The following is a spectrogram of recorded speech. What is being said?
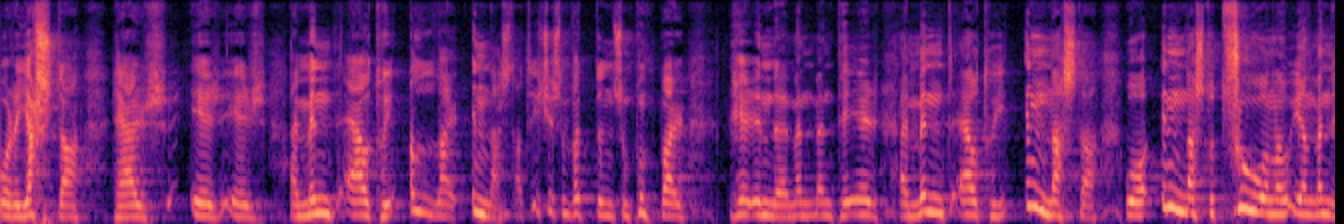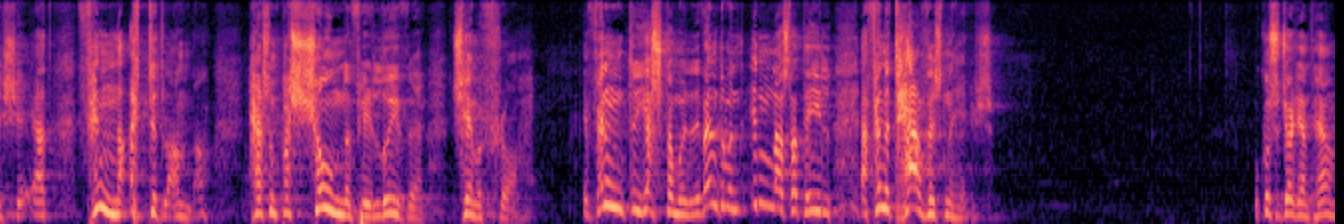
og hjärsta her er, er en mynd av til allar innast. At det er ikke som vøtten som pumpar her inne, men, men det er en mynd av til innasta og innast og troen i en menneske er at finna et eller annet her som passionen for livet kommer fra. Jeg venter hjertet mun, jeg venter min innasta til jeg finner tævisen her. Og hvordan gjør han til?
